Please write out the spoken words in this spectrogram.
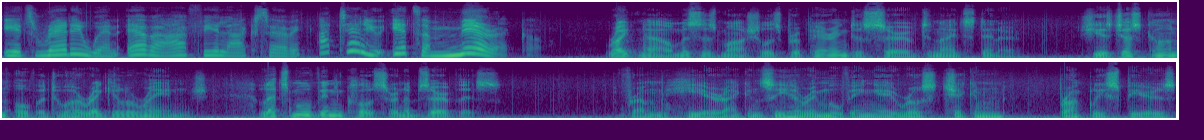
It's ready whenever I feel like serving. I tell you, it's a miracle. Right now, Mrs. Marshall is preparing to serve tonight's dinner. She has just gone over to her regular range. Let's move in closer and observe this. From here, I can see her removing a roast chicken, broccoli spears,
